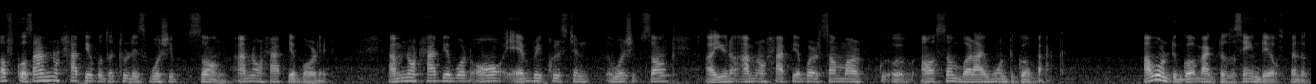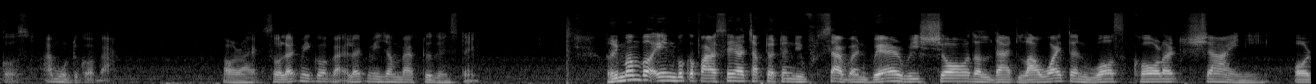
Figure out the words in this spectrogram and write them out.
Of course i'm not happy about the today's worship song. I'm not happy about it. I'm not happy about all every christian worship song. Uh, you know i'm not happy about some are uh, awesome but i want to go back. I want to go back to the same day of pentecost. I want to go back all right so let me go back let me jump back to this thing. Remember in book of isaiah chapter 27 where we saw that leviathan was called shiny or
